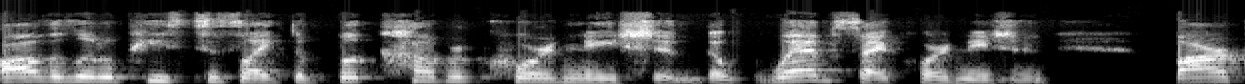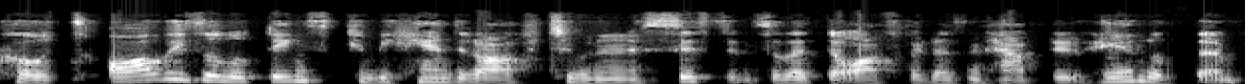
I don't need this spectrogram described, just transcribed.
all the little pieces like the book cover coordination, the website coordination, barcodes, all these little things can be handed off to an assistant so that the author doesn't have to handle them.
